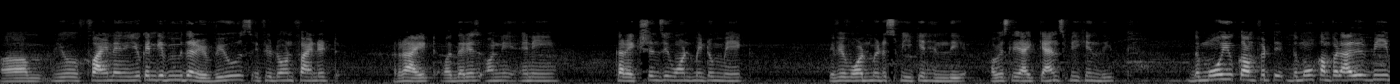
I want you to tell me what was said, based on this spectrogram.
um, you find any, you can give me the reviews if you don't find it right or there is only any corrections you want me to make if you want me to speak in Hindi, obviously I can speak Hindi. The more you comfort, the more comfort, I will be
